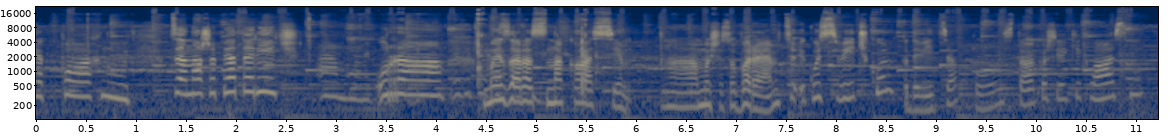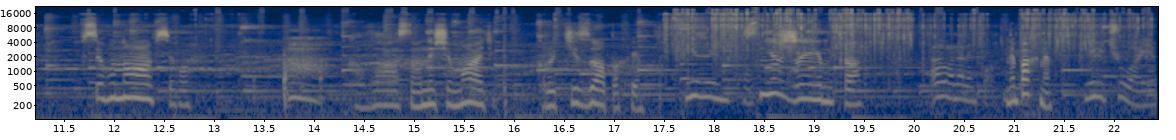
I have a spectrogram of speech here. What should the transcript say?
Як пахнуть. Це наша п'ята річ. А, Ура! Ми зараз на касі. е, Ми зараз оберемо цю якусь свічку. Подивіться, ось також які класні. Всього навсього. Класно, вони ще мають круті запахи. Сніжинка. Сніжинка. А вона не пахне. Не пахне? Не відчуває.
